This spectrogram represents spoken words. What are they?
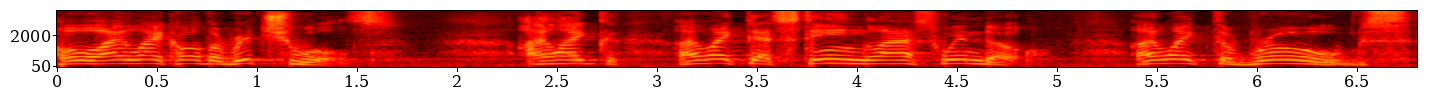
Oh, I like all the rituals. I like, I like that stained glass window. I like the robes.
